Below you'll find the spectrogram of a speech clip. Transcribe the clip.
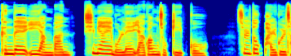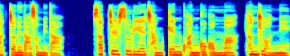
근데 이 양반 심야에 몰래 야광 조끼 입고 술독 발굴 작전에 나섭니다. 삽질 소리에 잠깬 관곡 엄마, 현주 언니.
